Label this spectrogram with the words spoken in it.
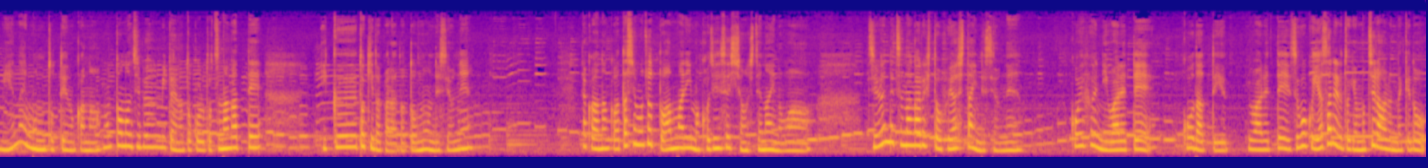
見えないものとっていうのかな本当の自分みたいなところとつながっていく時だからだと思うんですよね。だからなんか私もちょっとあんまり今個人セッションしてないのは自分でつながる人を増やしたいんですよね。こういうふうに言われてこうだって言われてすごく癒される時はもちろんあるんだけど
